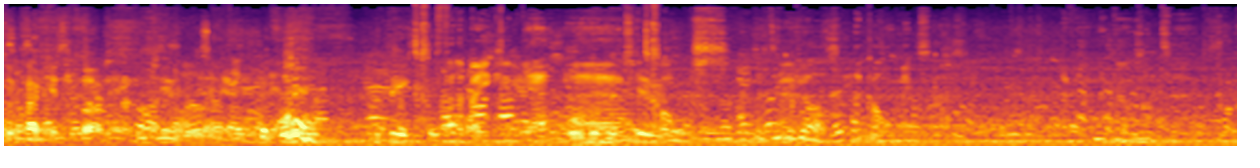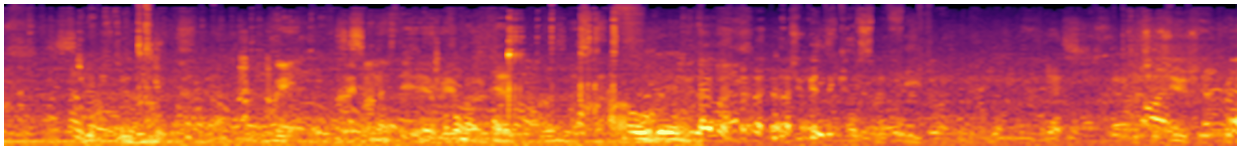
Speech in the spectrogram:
the packing department. The big bacon, yeah. all the materials. The gold mixer. Do you have to do the mix? We manage the area. Did you get the customer feedback? Yes. Which is usually pretty.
